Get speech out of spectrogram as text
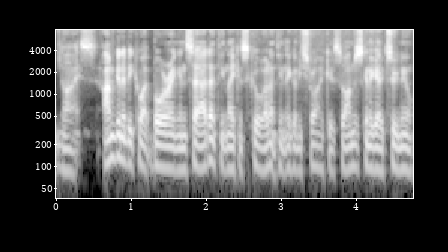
Nice. I'm going to be quite boring and say I don't think they can score. I don't think they've got any strikers, so I'm just going to go 2 0.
